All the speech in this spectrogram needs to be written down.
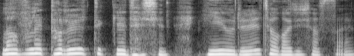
러브레터를 듣게 되신 이유를 적어주셨어요.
